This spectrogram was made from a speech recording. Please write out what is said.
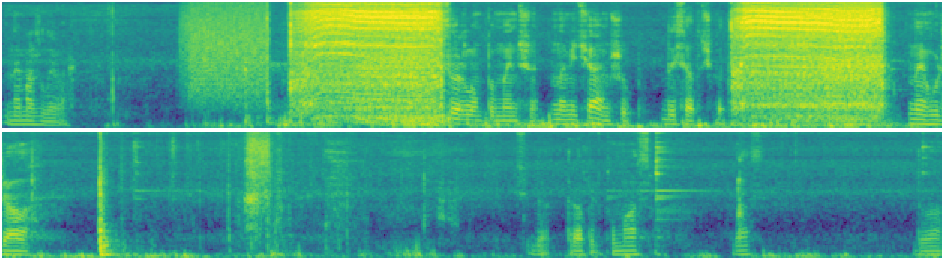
неможлива. Сверлом поменше намічаємо, щоб десяточка не гуляла. Сюди крапельку масла. Раз. Два.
